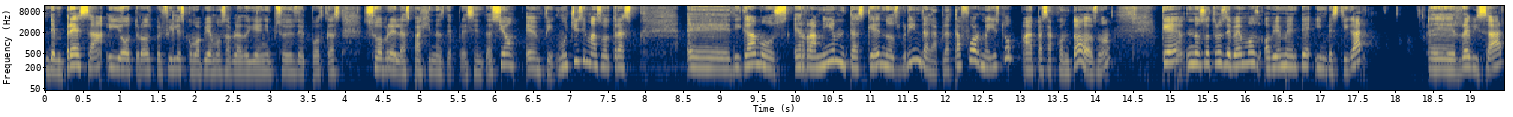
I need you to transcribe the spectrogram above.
de empresa y otros perfiles como habíamos hablado ya en episodios del podcast sobre las páginas de presentación, en fin, muchísimas otras. Eh, digamos, herramientas que nos brinda la plataforma y esto ah, pasa con todos, ¿no? Que nosotros debemos obviamente investigar eh, revisar,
